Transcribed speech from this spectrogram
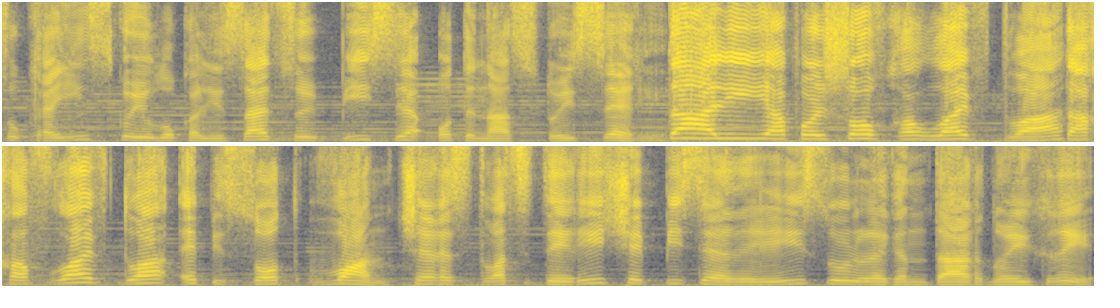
з українською локалізацією після 11 серії. Далі я пройшов Half-Life 2 та Half-Life 2 Episode 1 через 20-річчя після релізу легендарної гри,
